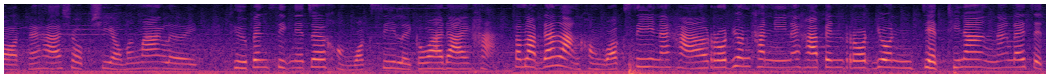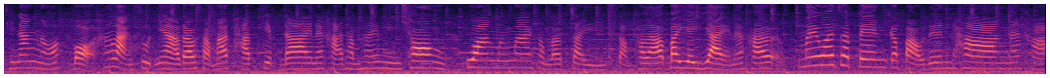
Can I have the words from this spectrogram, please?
ร์ตนะคะโฉบเฉี่ยวมาก ๆ เลย ถือเป็นซิกเนเจอร์ของ v o x y เลยก็ว่าได้ค่ะสำหรับด้านหลังของ v o x y นะคะ รถยนต์คันนี้นะคะ เป็นรถยนต์ 7 ที่นั่ง นั่งได้ 7 ที่นั่งเนาะเบาะข้างหลังสุดเนี่ยเราสามารถพับเก็บได้นะคะทำให้มีช่องกว้างมาก ๆสำหรับใส่สัมภาระใบใหญ่ ๆ นะคะ ไม่ว่าจะเป็นกระเป๋าเดินทางนะคะ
